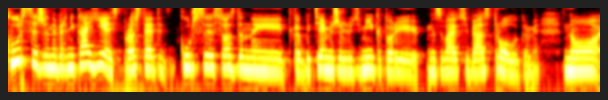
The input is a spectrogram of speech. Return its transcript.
Курсы же наверняка есть, просто это курсы созданы как бы теми же людьми, которые называют себя астрологами, но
